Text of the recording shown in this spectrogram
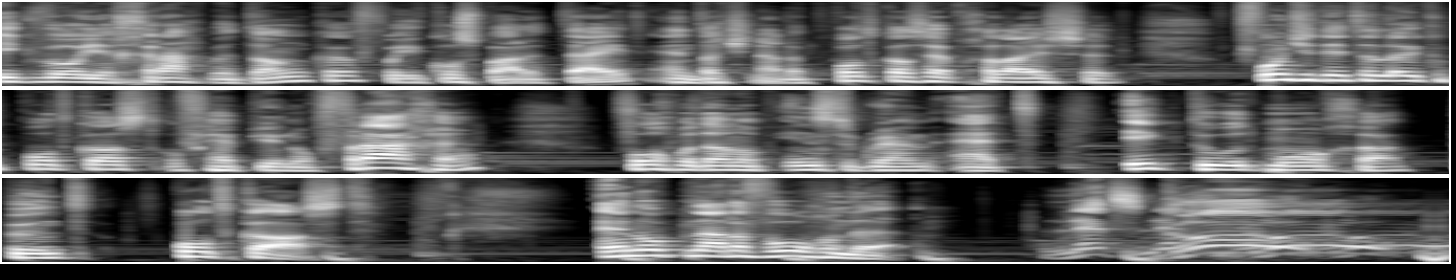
Ik wil je graag bedanken voor je kostbare tijd en dat je naar de podcast hebt geluisterd. Vond je dit een leuke podcast of heb je nog vragen? Volg me dan op Instagram at ikdoehetmorgen.podcast. En op naar de volgende. Let's go!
